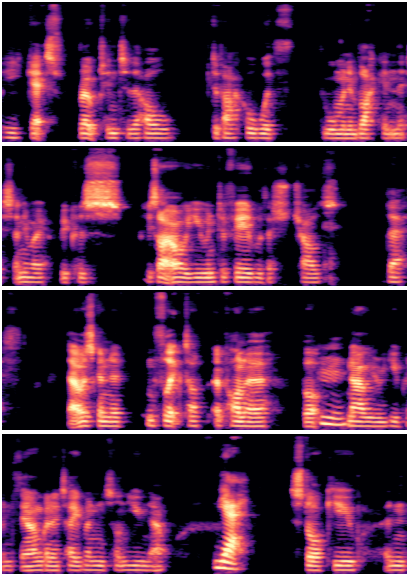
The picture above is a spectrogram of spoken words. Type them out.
he gets roped into the whole debacle with the woman in black in this anyway because he's like, oh, you interfered with this child's death. That was going to inflict up upon her, but Mm. now you you can think I'm going to take vengeance on you now, Yeah. stalk you and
